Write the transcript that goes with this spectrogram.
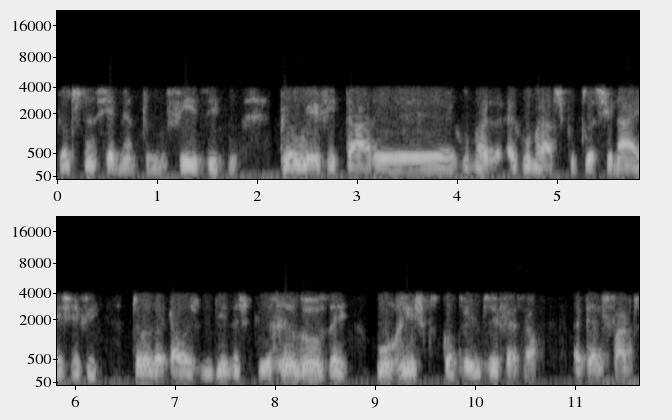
pelo distanciamento físico, pelo evitar eh, aglomerados populacionais, enfim, todas aquelas medidas que reduzem o risco de contrairmos a infecção. Até de facto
